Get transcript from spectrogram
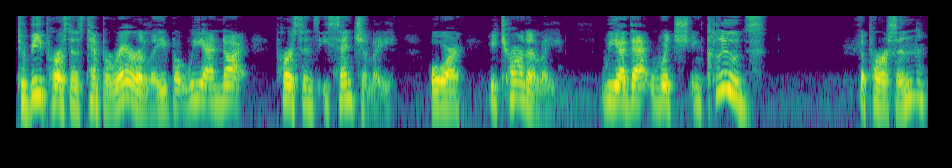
to be persons temporarily, but we are not persons essentially or eternally. We are that which includes the person,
